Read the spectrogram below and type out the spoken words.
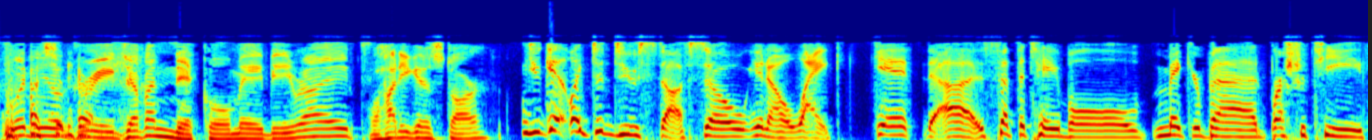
too Wouldn't you agree? Do you have a nickel, maybe, right? Well, how do you get a star? You get like to do stuff. So you know, like get uh, set the table, make your bed, brush your teeth,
